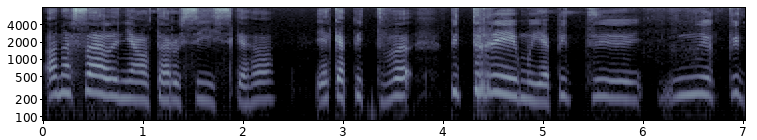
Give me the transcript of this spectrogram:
А населення оте російське, га? яке підтве... підтримує, під, е, ну, під...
